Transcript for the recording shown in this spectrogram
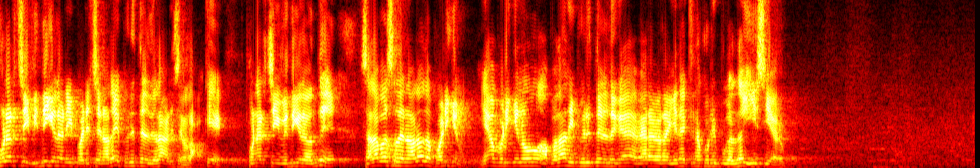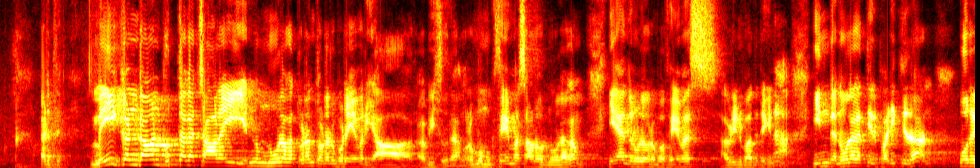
புணர்ச்சி விதிகள் அடி படிச்சனாலே பிரித்தெழுதலாம் அடிச்சிடலாம் ஓகே புணர்ச்சி விதிகளை வந்து சிலபஸ்னாலும் அதை படிக்கணும். ஏன் படிக்கணும்? அப்பதான் நீ பிரித்து எழுதுக. வேற வேற இலக்கண குறிப்புகள் தான் ஈஸியா இருக்கும். அடுத்து மெய்கண்டான் புத்தக சாலை என்னும் நூலகத்துடன் தொடர்புடையவர் யார் அப்படின்னு சொல்றாங்க. ரொம்ப ஃபேமஸான ஒரு நூலகம். ஏன் இந்த நூலகம் ரொம்ப ஃபேமஸ் அப்படின்னு பார்த்துட்டீங்கன்னா இந்த நூலகத்தில் படித்து தான் ஒரு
